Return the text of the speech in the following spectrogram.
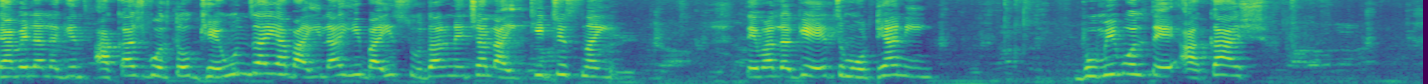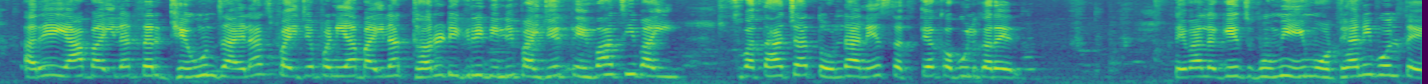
त्यावेळेला लगेच आकाश बोलतो घेऊन जा या बाईला ही बाई सुधारण्याच्या लायकीचीच नाही. तेव्हा लगेच मोठ्यानी भूमी बोलते आकाश अरे या बाईला तर घेऊन जायलाच पाहिजे पण या बाईला थर्ड डिग्री दिली पाहिजे तेव्हाच ही बाई स्वतःच्या तोंडाने सत्य कबूल करेल. तेव्हा लगेच भूमी मोठ्याने बोलते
